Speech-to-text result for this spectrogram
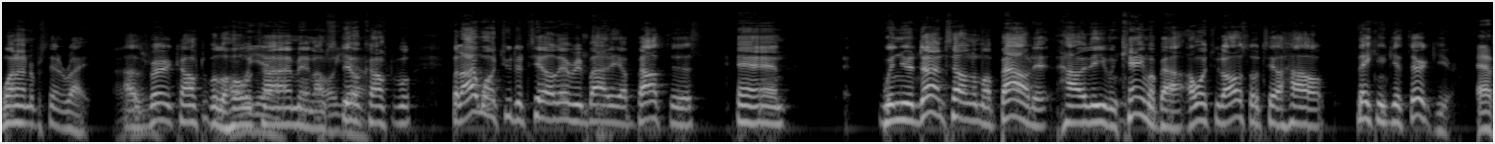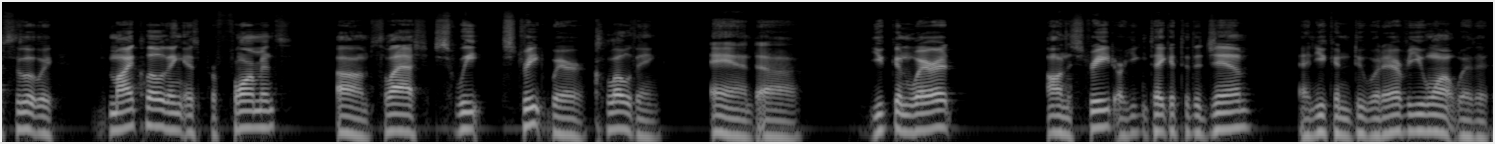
100 percent right. I, I was very comfortable the whole oh, yeah. time, and I'm Oh, still yeah. comfortable. But I want you to tell everybody about this, and when you're done telling them about it, how it even came about, I want you to also tell how they can get their gear. Absolutely. My clothing is performance um, slash sweet streetwear clothing, and uh, you can wear it on the street or you can take it to the gym, and you can do whatever you want with it.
